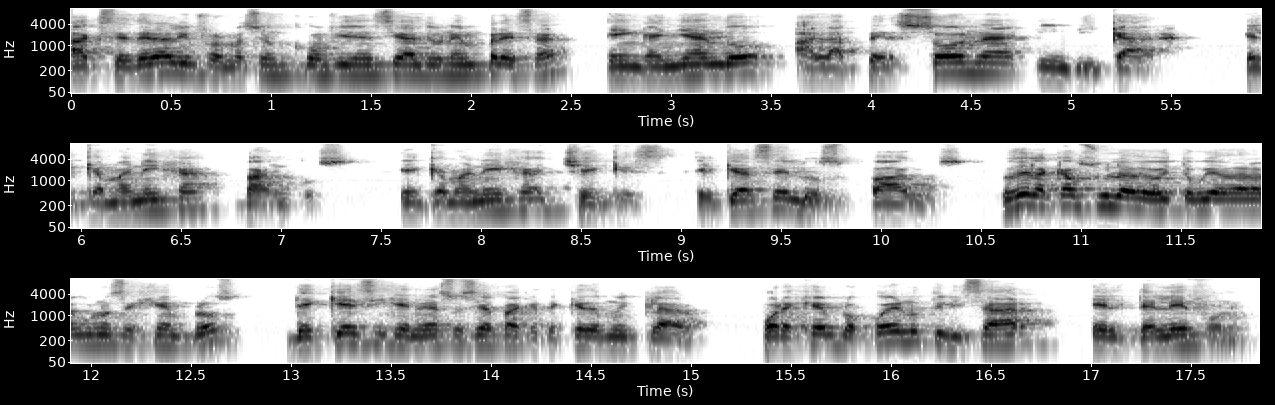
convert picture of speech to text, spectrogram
acceder a la información confidencial de una empresa engañando a la persona indicada, el que maneja bancos, el que maneja cheques, el que hace los pagos. Entonces, en la cápsula de hoy te voy a dar algunos ejemplos de qué es ingeniería social para que te quede muy claro. Por ejemplo, pueden utilizar el teléfono.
